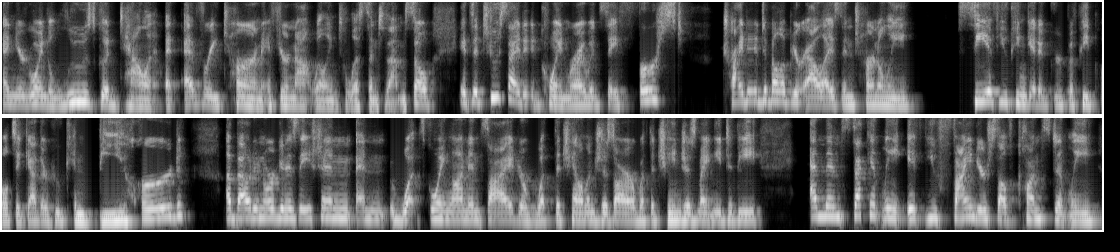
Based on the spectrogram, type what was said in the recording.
And you're going to lose good talent at every turn if you're not willing to listen to them. So it's a two sided coin where I would say first, try to develop your allies internally. See if you can get a group of people together who can be heard about an organization and what's going on inside or what the challenges are, what the changes might need to be. And then, secondly, if you find yourself constantly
